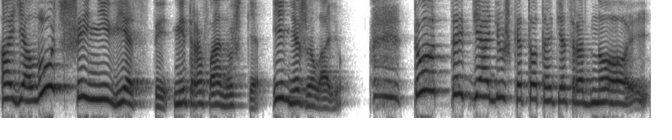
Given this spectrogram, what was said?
а я лучшей невесты Митрофанушке и не желаю. Тот-то дядюшка, тот отец родной.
